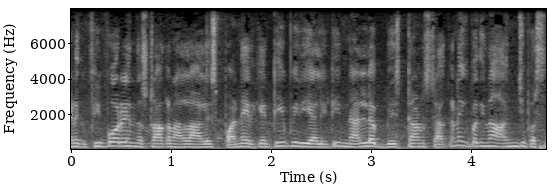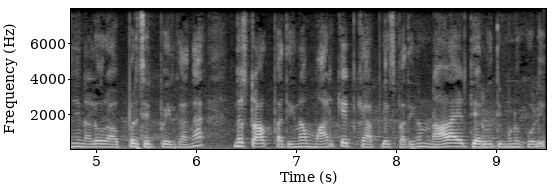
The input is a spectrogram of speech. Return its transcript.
எனக்கு ஃபிஃபோரே இந்த ஸ்டாக்கை நல்லா அனலைஸ் பண்ணியிருக்கேன். டிபி ரியாலிட்டி நல்ல பெஸ்ட்டான ஸ்டாக் எனக்கு பார்த்தீங்கன்னா அஞ்சு பர்சன்டேஜ் நல்ல ஒரு அப்பர் செட் போயிருக்காங்க. இந்த ஸ்டாக் பார்த்தீங்கன்னா மார்க்கெட் கேப்லேஸ் பார்த்தீங்கன்னா நாலாயிரத்தி அறுபத்தி மூணு கோடி.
